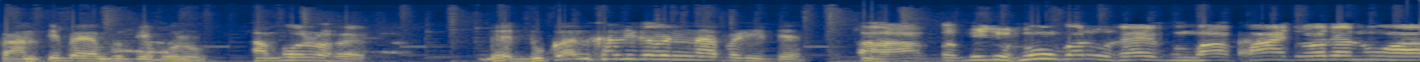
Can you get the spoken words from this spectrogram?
કાંતિભાઈ અમૃતિયા બોલું? હા બોલો સાહેબ. બે દુકાન ખાલી કરવાની ના પડી છે હા તો બીજું શું કરું સાહેબ? પાંચ વર્ષનું આ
